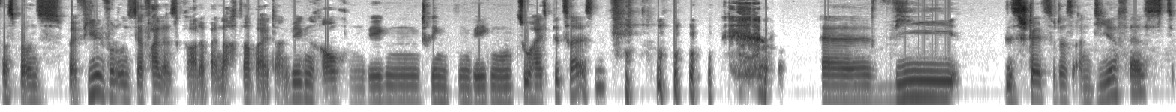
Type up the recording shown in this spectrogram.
was bei uns, bei vielen von uns der Fall ist, gerade bei Nachtarbeitern, wegen Rauchen, wegen Trinken, wegen zu heiß Pizza essen. äh, wie stellst du das an dir fest?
